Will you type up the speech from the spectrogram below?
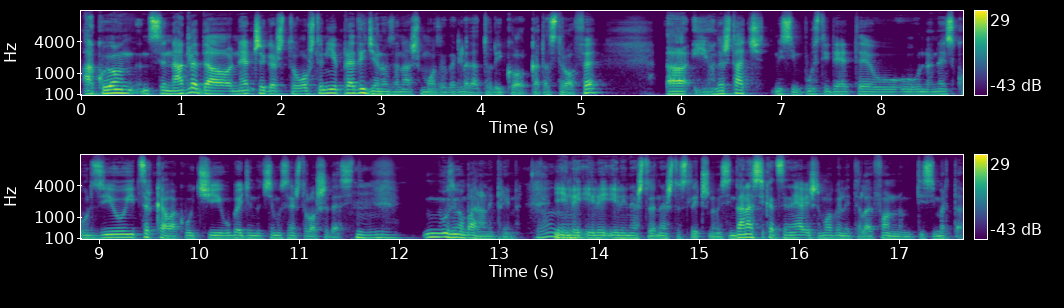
ako je on se nagledao nečega što uopšte nije predviđeno za naš mozak da gleda toliko katastrofe, Uh, I onda šta će? Mislim, pusti dete u, u, na, na eskurziju i crkava kući, ubeđen da će mu se nešto loše desiti. Mm. Uzimam banalni primjer. Da, da. Ili, ili, ili nešto, nešto slično. Mislim, danas je kad se ne javiš na mobilni telefon, ti si mrtav.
